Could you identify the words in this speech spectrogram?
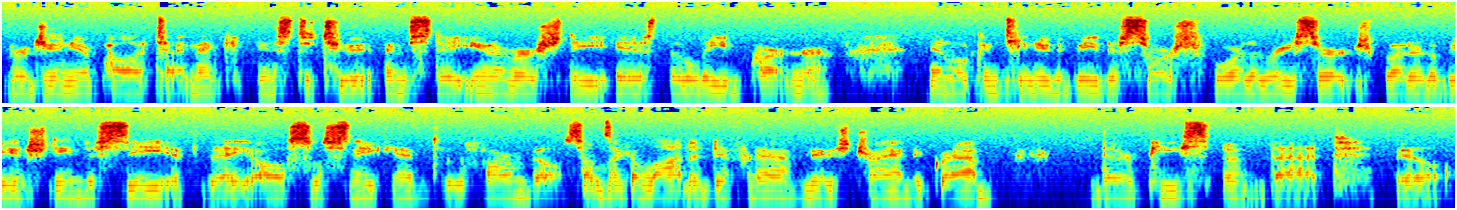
Virginia Polytechnic Institute and State University is the lead partner and will continue to be the source for the research. But it'll be interesting to see if they also sneak into the Farm Bill. Sounds like a lot of different avenues trying to grab their piece of that bill.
